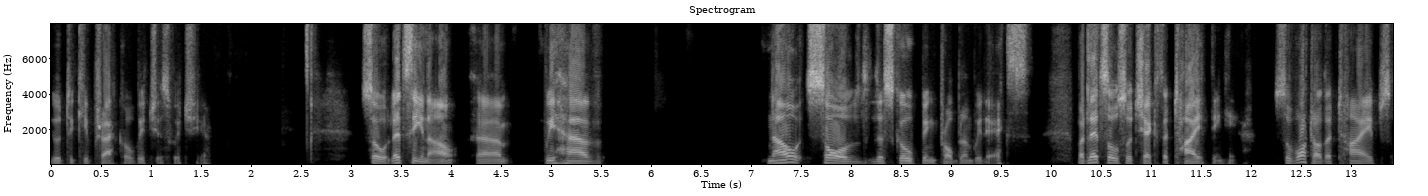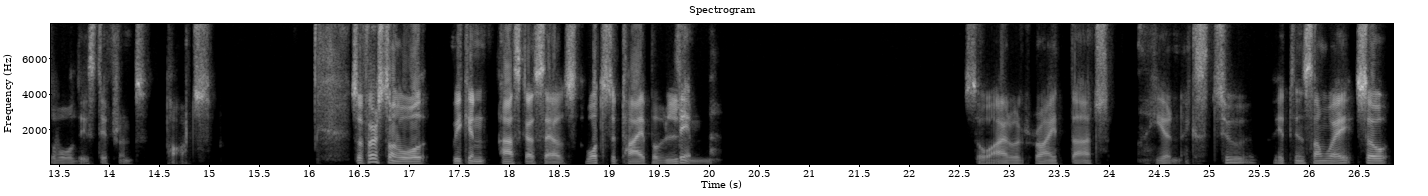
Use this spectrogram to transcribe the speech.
good to keep track of which is which here. So let's see now, um, we have now solved the scoping problem with x, but let's also check the typing here. So what are the types of all these different parts? So first of all, we can ask ourselves, what's the type of lim? So I will write that here next to it in some way. So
